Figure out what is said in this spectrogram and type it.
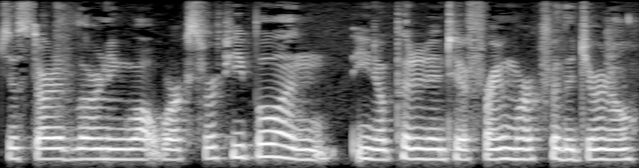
just started learning what works for people and, you know, put it into a framework for the journal.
